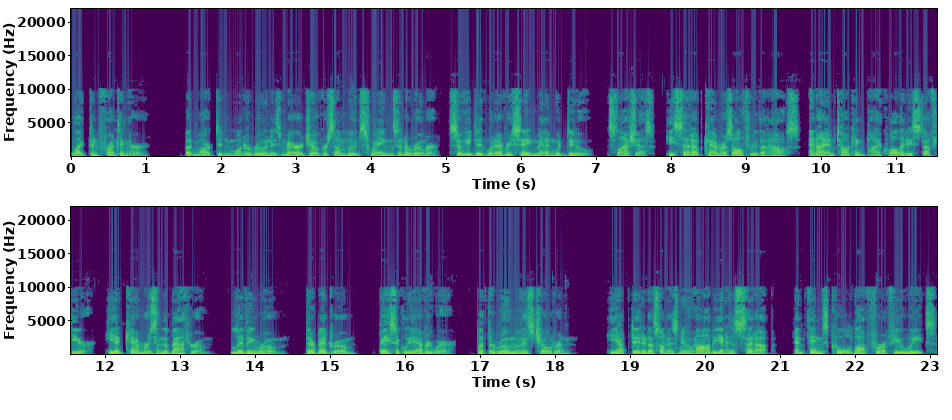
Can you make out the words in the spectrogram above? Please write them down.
like confronting her, but Mark didn't want to ruin his marriage over some mood swings and a rumor. So he did what every sane man would do, slash s. He set up cameras all through the house. And I am talking high quality stuff here. He had cameras in the bathroom, living room, their bedroom, basically everywhere, but the room of his children. He updated us on his new hobby and his setup, and things cooled off for a few weeks.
